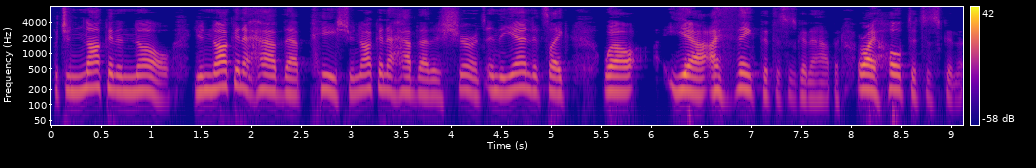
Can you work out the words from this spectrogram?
but you're not gonna know. You're not gonna have that peace. You're not gonna have that assurance. In the end, it's like, well, yeah, I think that this is gonna happen, or I hope that this is gonna,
